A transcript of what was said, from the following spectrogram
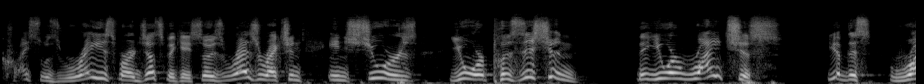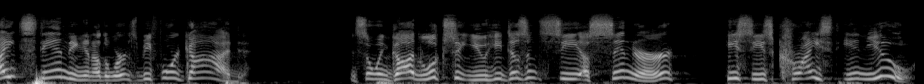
Christ was raised for our justification. So his resurrection ensures your position, that you are righteous. You have this right standing, in other words, before God. And so when God looks at you, he doesn't see a sinner, he sees Christ in you.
